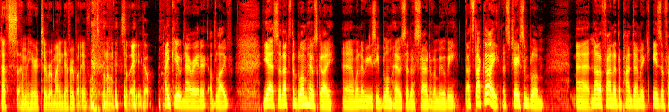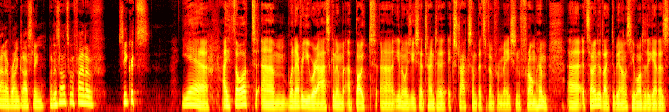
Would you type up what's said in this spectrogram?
that's I'm here to remind everybody of what's going on. So there you go. Thank you, narrator of life. Yeah, so that's the Blumhouse guy. Uh, whenever you see Blumhouse at the start of a movie, that's that guy. That's Jason Blum. Uh, not a fan of the pandemic, is a fan of Ryan Gosling, but is also a fan of secrets. Yeah, I thought um, whenever you were asking him about, uh, you know, as you said, trying to extract some bits of information from him, uh, it sounded like, to be honest, he wanted to get as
